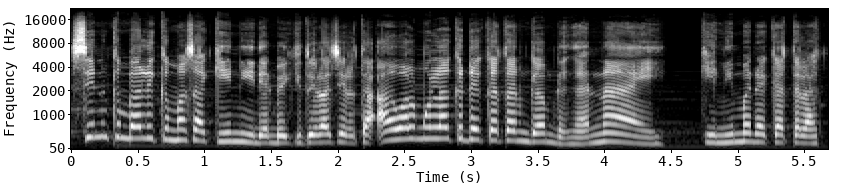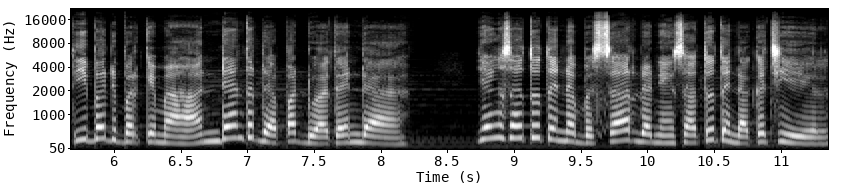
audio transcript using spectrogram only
Sin kembali ke masa kini dan begitulah cerita awal mula kedekatan Gam dengan Nai. Kini mereka telah tiba di perkemahan dan terdapat dua tenda. Yang satu tenda besar dan yang satu tenda kecil.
